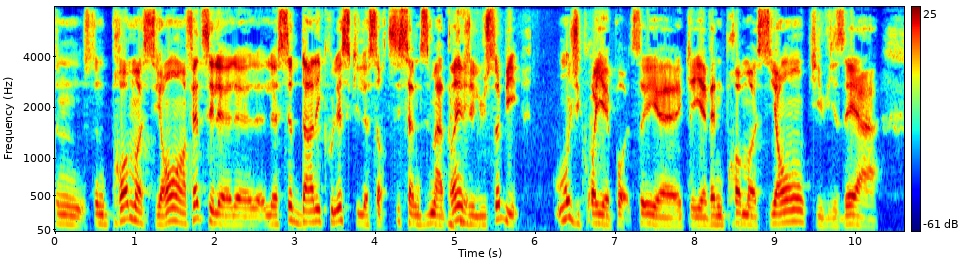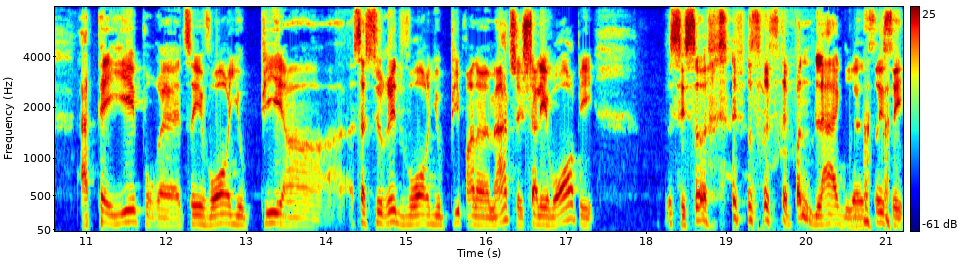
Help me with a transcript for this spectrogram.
une, une, promotion. En fait, c'est le, le, site Dans les coulisses qui l'a sorti samedi matin. J'ai lu ça, puis moi, j'y croyais pas, tu sais, euh, qu'il y avait une promotion qui visait à, à payer pour, euh, tu sais, voir Youpi, en, s'assurer de voir Youpi pendant un match. Et je suis allé voir, puis c'est ça, c'était pas une blague, là, tu sais,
